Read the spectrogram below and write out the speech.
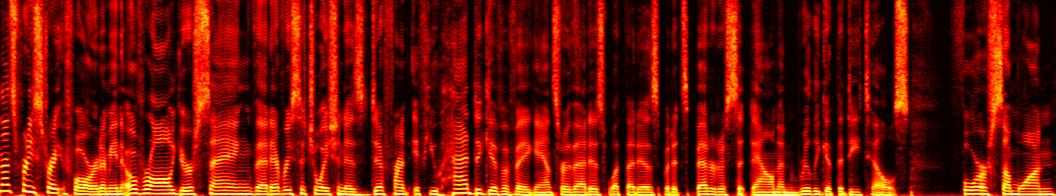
And that's pretty straightforward. I mean, overall, you're saying that every situation is different. If you had to give a vague answer, that is what that is, but it's better to sit down and really get the details for someone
